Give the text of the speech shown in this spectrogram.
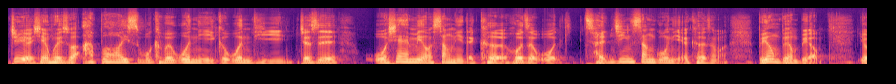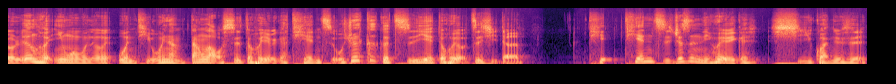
就有些人会说啊，不好意思，我可不可以问你一个问题？就是我现在没有上你的课，或者我曾经上过你的课，什么？不用，不用，不用。有任何英文的问问题，我跟你讲，当老师都会有一个天职。我觉得各个职业都会有自己的天天职，就是你会有一个习惯，就是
